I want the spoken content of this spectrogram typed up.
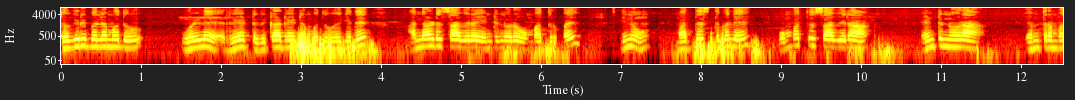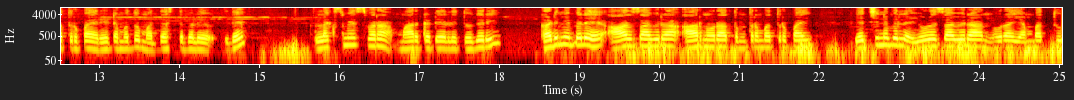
ತೊಗರಿ ಬೆಲೆ ಎಂಬುದು ಒಳ್ಳೆ ರೇಟ್ ರಿಕಾರ್ಡ್ ರೇಟ್ ಎಂಬುದು ಹೋಗಿದೆ. ಹನ್ನೆರಡು ಸಾವಿರ ಎಂಟುನೂರ ಒಂಬತ್ತು ರೂಪಾಯಿ. ಇನ್ನು ಮಧ್ಯಸ್ಥ ಬೆಲೆ ಒಂಬತ್ತು ಸಾವಿರ ಎಂಟುನೂರ ಎಂಬತ್ತೊಂಬತ್ತು ರೂಪಾಯಿ ರೇಟ್ ಎಂಬುದು ಮಧ್ಯಸ್ಥ ಬೆಲೆ ಇದೆ. ಲಕ್ಷ್ಮೇಶ್ವರ ಮಾರುಕಟ್ಟೆಯಲ್ಲಿ ತೊಗರಿ ಕಡಿಮೆ ಬೆಲೆ ಆರು ಸಾವಿರ ಆರುನೂರ ತೊಂಬತ್ತೊಂಬತ್ತು ರೂಪಾಯಿ. ಹೆಚ್ಚಿನ ಬೆಲೆ ಏಳು ಸಾವಿರ ನೂರ ಎಂಬತ್ತು.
